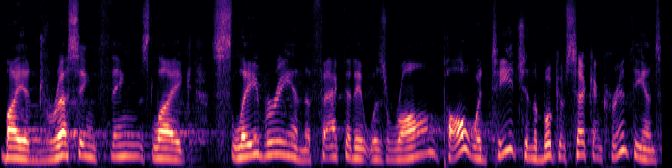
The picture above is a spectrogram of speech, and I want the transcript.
by addressing things like slavery and the fact that it was wrong, Paul would teach in the book of Second Corinthians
